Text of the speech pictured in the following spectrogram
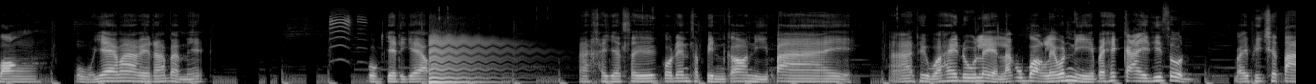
บอง โอ้แย่มากเลยนะแบบนี้ บวกเจ็ดอีกแล้วอะใครจะซื้อโกลเด้นสปินก็หนีไป อ่าถือว่าให้ดูเลทแล้วกูบอกเลยว่าหนีไปให้ไกลที่สุด ใบพิกชตา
